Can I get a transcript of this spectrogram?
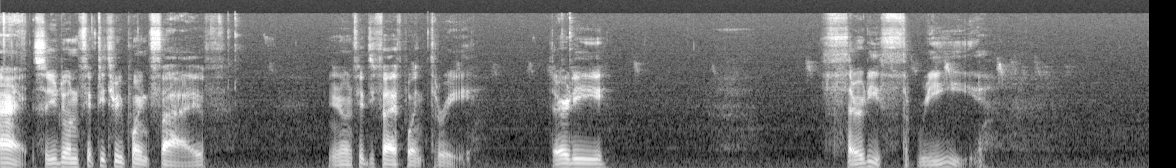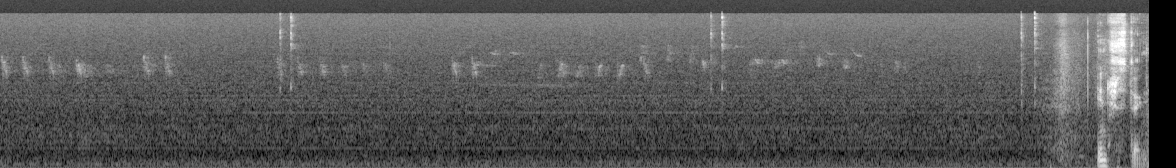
all right. So you're doing 53.5. You're doing 55.3. 30 33. Interesting.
